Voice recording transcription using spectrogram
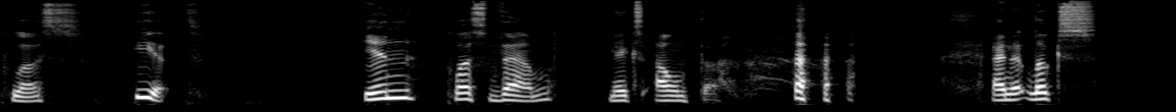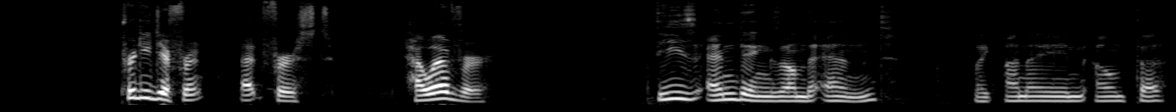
plus it. In plus them makes aunta. and it looks pretty different at first. However, these endings on the end, like anain, aunta,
